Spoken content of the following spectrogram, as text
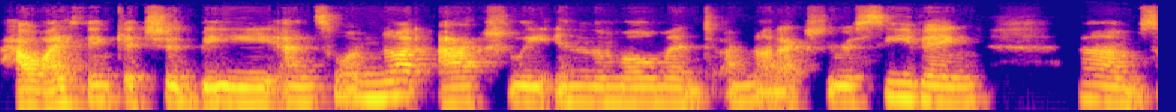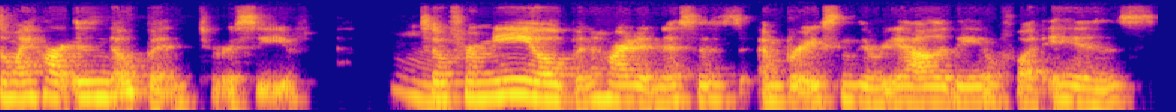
how i think it should be. And so i'm not actually in the moment. I'm not actually receiving um, so my heart isn't open to receive. Hmm. so for me open heartedness is embracing the reality of what is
